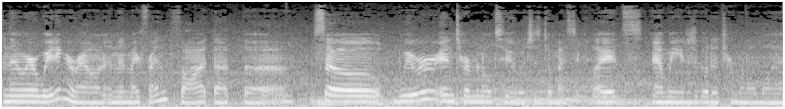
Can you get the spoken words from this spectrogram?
and then we were waiting around, and then my friend thought that the so we were in Terminal Two, which is domestic flights, and we needed to go to Terminal One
